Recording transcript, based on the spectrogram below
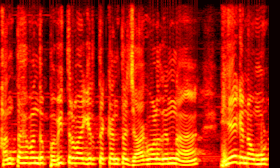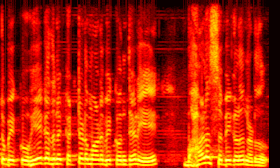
ಅಂತಹ ಒಂದು ಪವಿತ್ರವಾಗಿರ್ತಕ್ಕಂಥ ಜಾಗವೊಳಗನ್ನು ಹೇಗೆ ನಾವು ಮುಟ್ಟಬೇಕು, ಹೇಗೆ ಅದನ್ನು ಕಟ್ಟಡ ಮಾಡಬೇಕು ಅಂತೇಳಿ ಬಹಳ ಸಭೆಗಳು ನಡೆದವು.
